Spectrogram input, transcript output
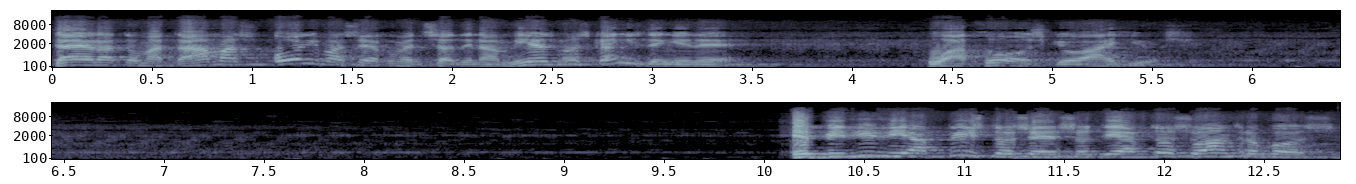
τα ελαττωματά μας όλοι μας έχουμε τις αδυναμίες μας κανείς δεν είναι ο αθώος και ο Άγιος επειδή διαπίστωσες ότι αυτός ο άνθρωπος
